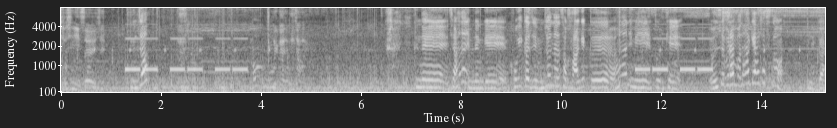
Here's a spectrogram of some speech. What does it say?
자신이 있어요 이제? 운전? 뭐, 뭐. 거기까지 혼자 가는 근데 진짜 하나님 있는 게 거기까지 운전해서 가게끔 하나님이 또 이렇게 연습을 한번 하게 하셨어. 그러니까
